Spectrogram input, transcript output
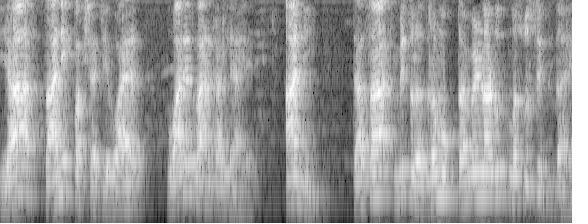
या स्थानिक पक्षाचे वायर वारेच बाहेर काढले आहे. आणि त्याचा मित्र द्रमुक तामिळनाडूत मजबूत स्थितीत आहे.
